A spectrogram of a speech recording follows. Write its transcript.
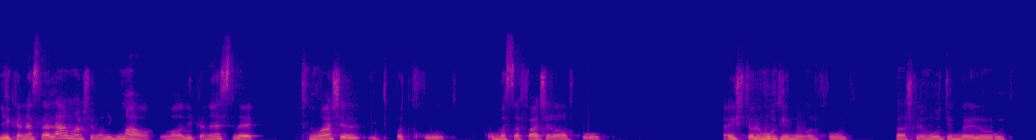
להיכנס ללמה שלא נגמר. כלומר, להיכנס לתנועה של התפתחות, או בשפה של הרב קוק, ההשתלמות היא במלכות, והשלמות היא באלוהות.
